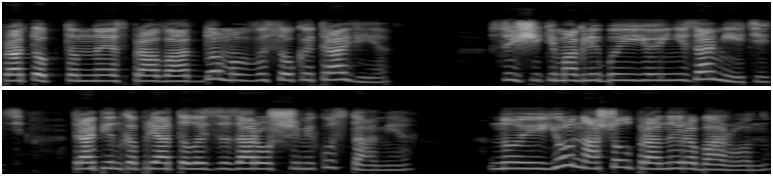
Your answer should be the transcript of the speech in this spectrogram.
протоптанная справа от дома в высокой траве. Сыщики могли бы ее и не заметить, тропинка пряталась за заросшими кустами, но ее нашел проныра барон.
